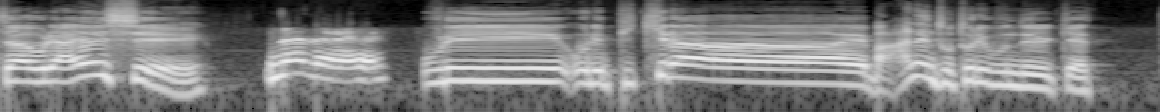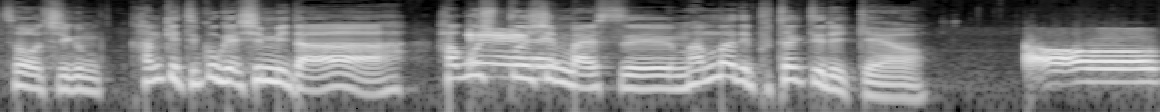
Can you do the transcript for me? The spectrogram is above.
자, 우리 아연-씨. 네네. 우리, 우리 비키라의 많은 도토리 분들께서 지금 함께 듣고 계십니다. 하고 네. 싶으신 말씀 한마디 부탁드릴게요. 어,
